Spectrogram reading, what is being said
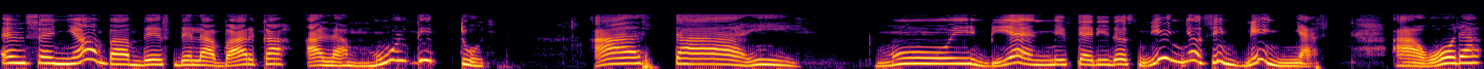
enseñaba desde la barca a la multitud. Hasta ahí. Muy bien, mis queridos niños y niñas. Ahora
